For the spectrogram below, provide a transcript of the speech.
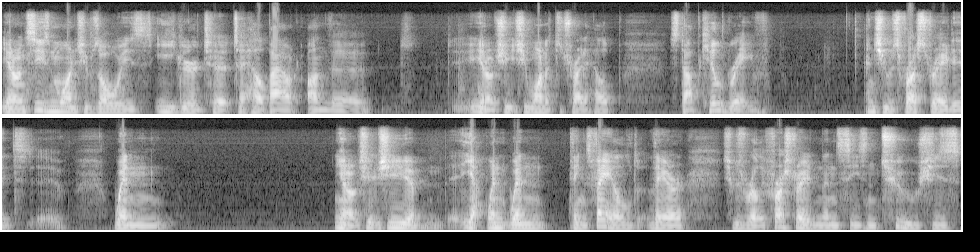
you know, in season one, she was always eager to, to help out on the, you know, she, she wanted to try to help stop Kilgrave. And she was frustrated uh, when, you know, she, she uh, yeah, when, when things failed there, she was really frustrated. And then season two, she's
